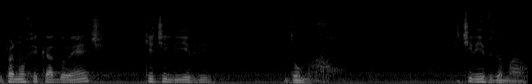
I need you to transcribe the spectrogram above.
e para não ficar doente, que te livre do mal. Que te livre do mal.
